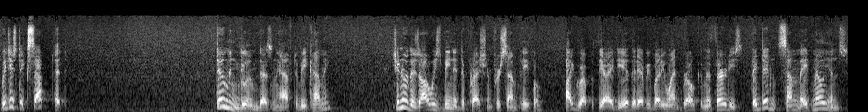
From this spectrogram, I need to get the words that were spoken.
We just accept it. Doom and gloom doesn't have to be coming. Do you know there's always been a depression for some people? I grew up with the idea that everybody went broke in the 30s. They didn't. Some made millions.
